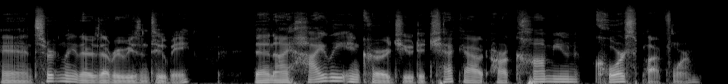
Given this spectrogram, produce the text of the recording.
and certainly there's every reason to be, then I highly encourage you to check out our Commune course platform,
